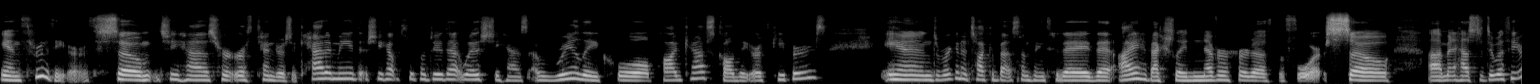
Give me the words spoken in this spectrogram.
and through the earth. So she has her Earth Tenders Academy that she helps people do that with. She has a really cool podcast called The Earth Keepers. And we're going to talk about something today that I have actually never heard of before. So um, it has to do with the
